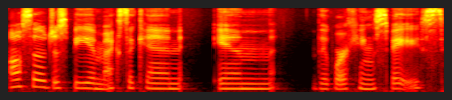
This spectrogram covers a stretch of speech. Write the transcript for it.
also just be a Mexican in the working space.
